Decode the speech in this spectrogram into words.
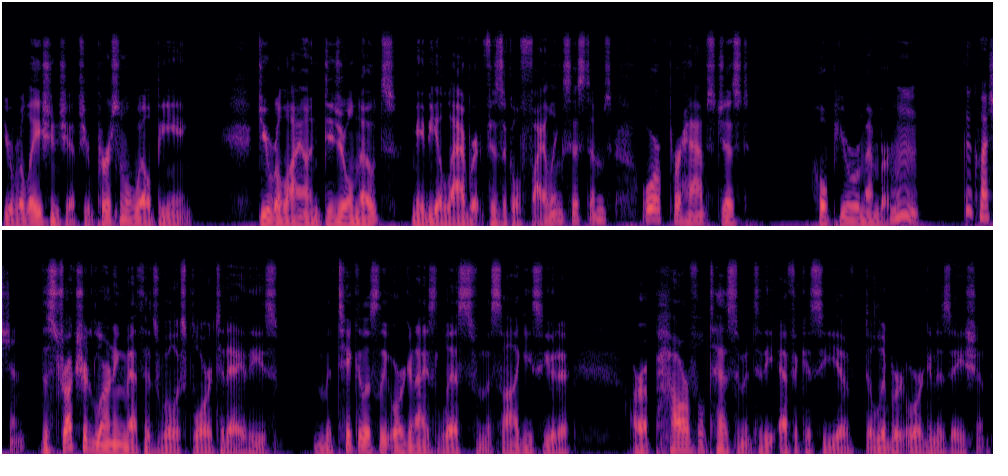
your relationships, your personal well-being? Do you rely on digital notes, maybe elaborate physical filing systems, or perhaps just hope you remember? Hmm. Good question. The structured learning methods we'll explore today, these meticulously organized lists from the Sangiti Sutta, are a powerful testament to the efficacy of deliberate organization.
